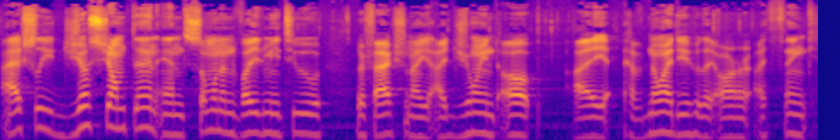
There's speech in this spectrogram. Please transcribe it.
I actually just jumped in and someone invited me to their faction. I, I joined up. I have no idea who they are. I think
